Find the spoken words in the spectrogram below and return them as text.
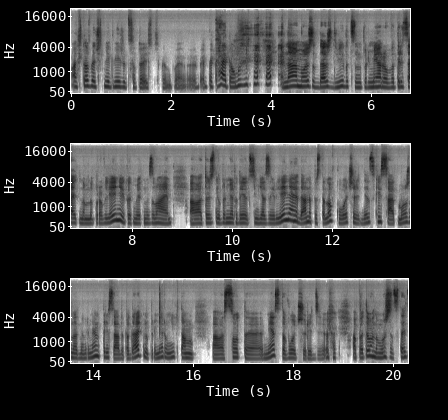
А что значит не движется? То есть, как бы, э, какая там... Она может даже двигаться, например, в отрицательном направлении, как мы это называем. А, то есть, например, подает семья заявление да, на постановку в очередь детский сад. Можно одновременно три сада подать. Например, у них там а, сотое место в очереди, а потом оно может стать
